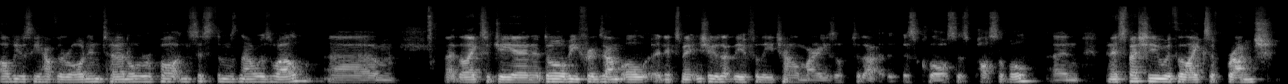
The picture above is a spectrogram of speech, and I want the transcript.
obviously have their own internal reporting systems now as well. Um, like the likes of GA and Adobe, for example, and it's making sure that the affiliate channel marries up to that as close as possible, and and especially with the likes of Branch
